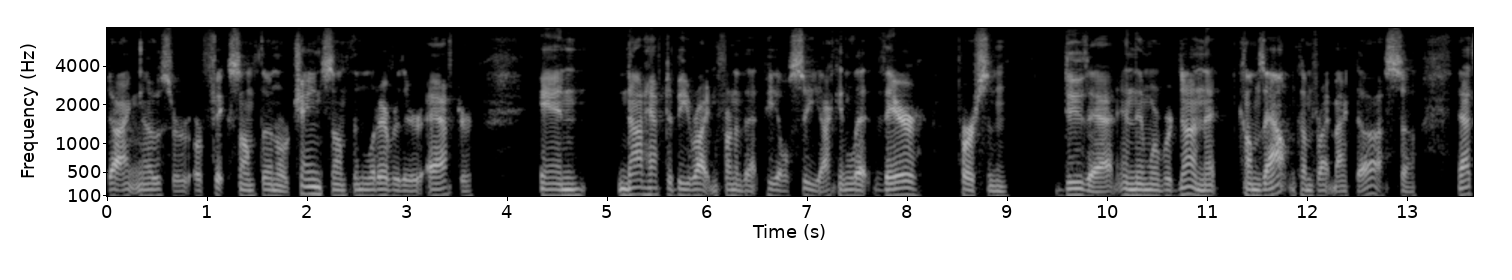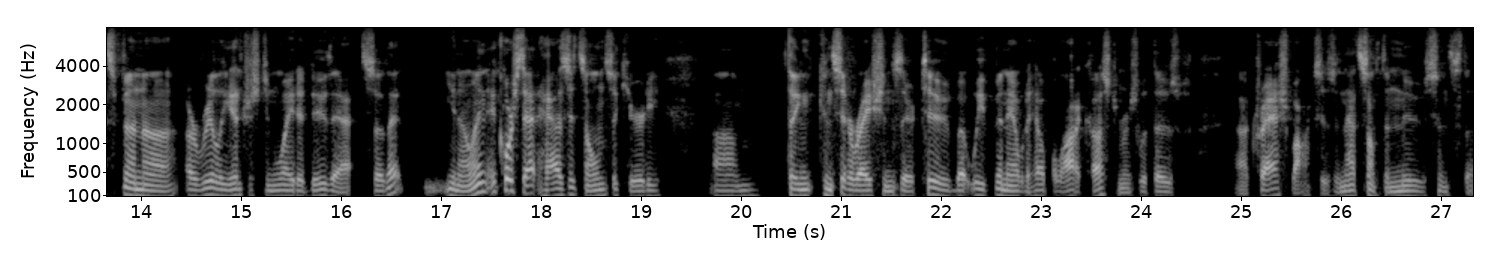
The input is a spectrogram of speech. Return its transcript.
diagnose or, or fix something or change something, whatever they're after, and not have to be right in front of that PLC. I can let their person do that, and then when we're done, that comes out and comes right back to us. So that's been a, a really interesting way to do that. So that, you know, and of course that has its own security um, thing considerations there too, but we've been able to help a lot of customers with those uh, crash boxes. And that's something new since the,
